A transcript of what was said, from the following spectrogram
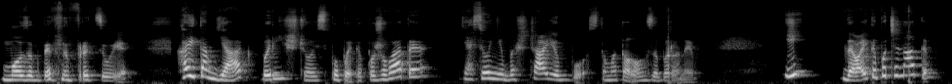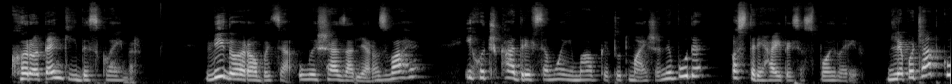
мозок дивно працює. Хай там як, беріть щось попити, пожувати. Я сьогодні без чаю, бо стоматолог заборонив. І давайте починати. Коротенький дисклеймер. Відео робиться лише задля розваги, і хоч кадрів самої мавки тут майже не буде, остерігайтеся спойлерів. Для початку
